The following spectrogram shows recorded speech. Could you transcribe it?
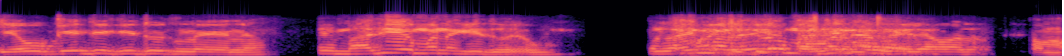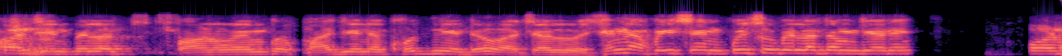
એવું કેથી કીધું મેં એને. એ માજીએ મને કીધું એવું. લાઈનમાં લઈ લો માજીને લઈ લેવાનું. માજીને પેલા પણ એમ કહું માજીને ખુદની દવા ચાલુ હોય. છે ને પૈસા ને પૂછ્યું પેલા તમે ક્યારે પણ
